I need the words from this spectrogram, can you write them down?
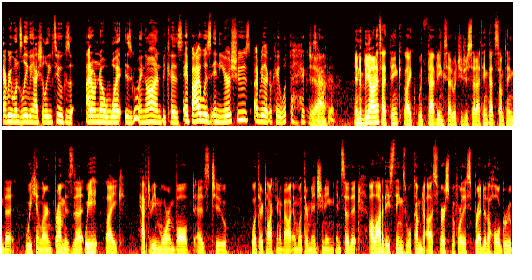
everyone's leaving, I should leave too, because I don't know what is going on. Because if I was in your shoes, I'd be like, okay, what the heck just Yeah. happened? And to be honest, I think like with that being said, what you just said, I think that's something that we can learn from is that we like have to be more involved as to what they're talking about and what they're mentioning, and so that a lot of these things will come to us first before they spread to the whole group.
